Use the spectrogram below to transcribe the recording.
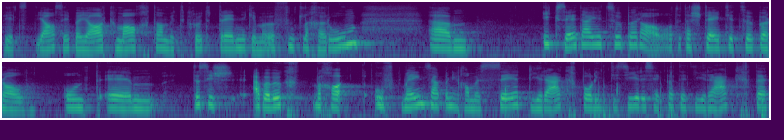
jetzt ja sieben Jahren gemacht habe mit der Ködertrennung im öffentlichen Raum. Ähm, ich sehe das jetzt überall, oder? Das steht jetzt überall. Und ähm, das ist eben wirklich, man kann auf Gemeinsebene kann man sehr direkt politisieren. Es hat eine direkte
